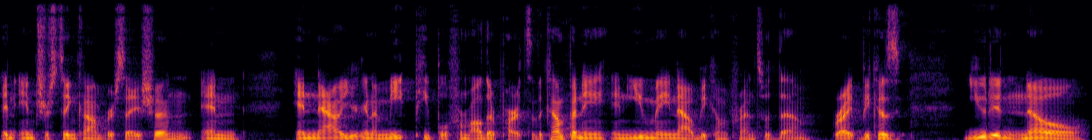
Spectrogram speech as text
an interesting conversation and and now you're going to meet people from other parts of the company and you may now become friends with them, right? Because you didn't know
